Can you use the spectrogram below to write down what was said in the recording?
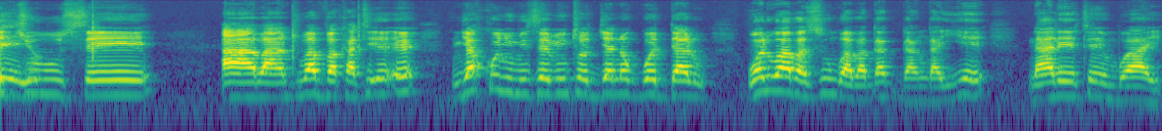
eyo. ekyuse abantu bava kati eh, eh, nja kukunyumiza ebintu ojja noggwa eddalu. Waliwo abazungu abagagga nga ye n'aleeta embwayi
